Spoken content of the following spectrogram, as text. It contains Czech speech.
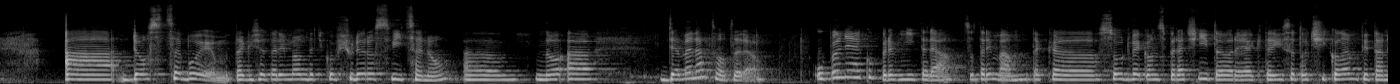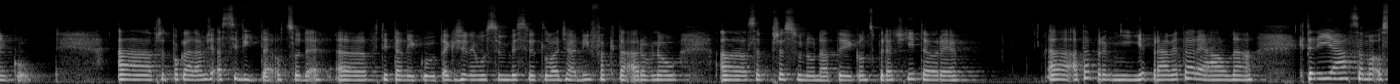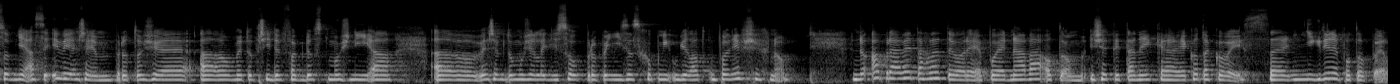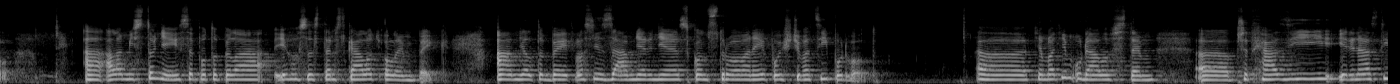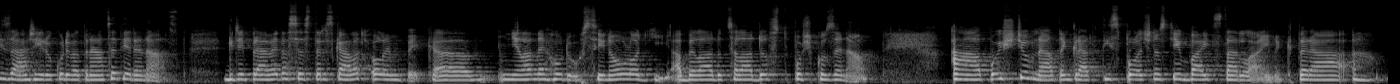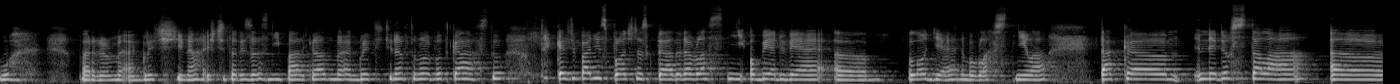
a dost se bojím, takže tady mám teďko všude rozsvíceno. No a jdeme na to teda. Úplně jako první teda, co tady mám, tak uh, jsou dvě konspirační teorie, které se točí kolem Titaniku. A předpokládám, že asi víte, o co jde uh, v Titaniku, takže nemusím vysvětlovat žádný fakta a rovnou uh, se přesunu na ty konspirační teorie. A ta první je právě ta reálná, který já sama osobně asi i věřím, protože uh, mi to přijde fakt dost možný a uh, věřím tomu, že lidi jsou pro peníze schopní udělat úplně všechno. No a právě tahle teorie pojednává o tom, že Titanic jako takový se nikdy nepotopil, a, ale místo něj se potopila jeho sesterská loď Olympic a měl to být vlastně záměrně skonstruovaný pojišťovací podvod. Těmhle tím událostem předchází 11. září roku 1911, kdy právě ta sesterská loď Olympic měla nehodu s jinou lodí a byla docela dost poškozená. A pojišťovna tenkrát té společnosti White Star Line, která, uh, pardon, mé angličtina, ještě tady zazní párkrát mé angličtina v tomhle podcastu. Každopádně společnost, která teda vlastní obě dvě uh, lodě, nebo vlastnila, tak uh, nedostala uh,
